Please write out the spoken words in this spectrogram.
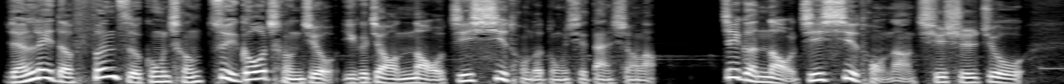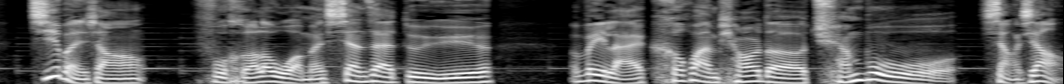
人类的分子工程最高成就，一个叫脑机系统的东西诞生了。这个脑机系统呢，其实就基本上符合了我们现在对于。未来科幻片的全部想象，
